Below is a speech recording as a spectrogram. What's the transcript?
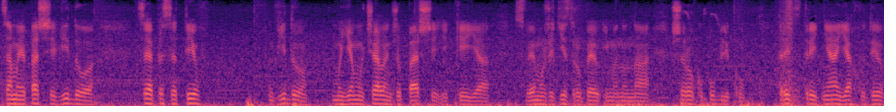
Це моє перше відео. Це присвятив відео моєму челенджу перший, який я в своєму житті зробив іменно на широку публіку. 33 дня я ходив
